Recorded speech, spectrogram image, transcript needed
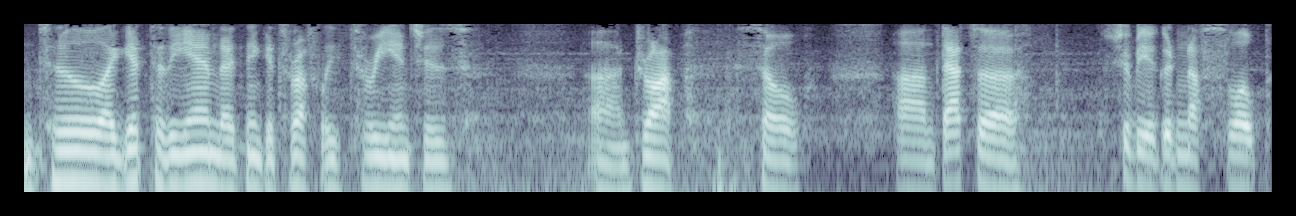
until I get to the end I think it's roughly three inches uh, drop so um, that's a should be a good enough slope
